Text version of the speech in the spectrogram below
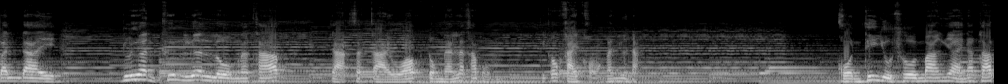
บันไดเลื่อนขึ้นเลื่อนลงนะครับ จากสกายวอล์กตรงนั้นแหละครับผมที่เขาขายของกันอยู่นะคนที่อยู่โซนบางใหญ่นะครับ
